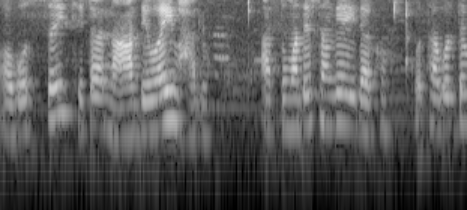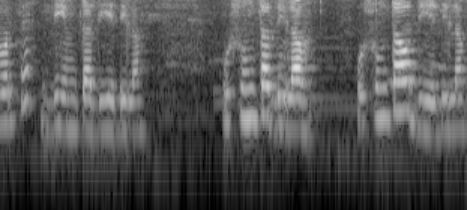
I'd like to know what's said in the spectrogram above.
অবশ্যই সেটা না দেওয়াই ভালো। আর তোমাদের সঙ্গে এই দেখো, কথা বলতে বলতে ডিমটা দিয়ে দিলাম। কুসুমটা দিলাম, কুসুমটাও দিয়ে দিলাম।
